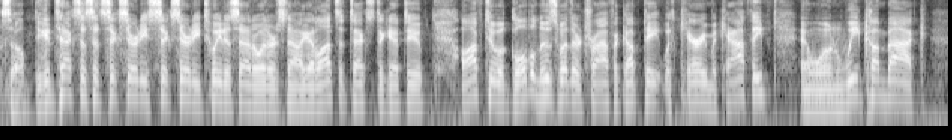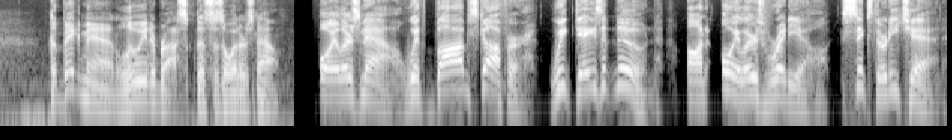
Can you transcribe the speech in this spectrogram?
So you can text us at 630, 630, tweet us at Oilers Now. I got lots of texts to get to. Off to a global news weather traffic update with Kerry McCarthy. And when we come back, the big man, Louis DeBrusk. This is Oilers Now. Oilers Now with Bob Stauffer. Weekdays at noon on Oilers Radio, 630 CHED.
